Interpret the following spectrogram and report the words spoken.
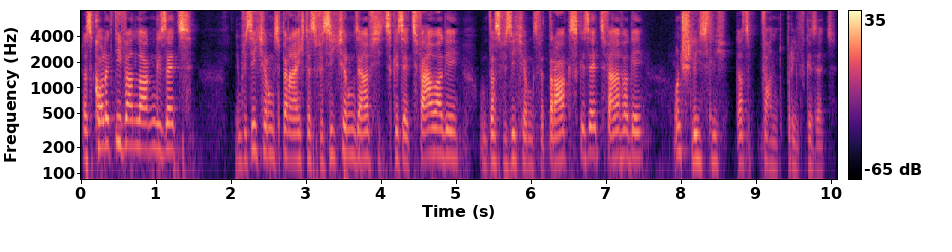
das Kollektivanlagengesetz, im Versicherungsbereich das Versicherungsaufsichtsgesetz VAG und das Versicherungsvertragsgesetz VAG und schließlich das Pfandbriefgesetz.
